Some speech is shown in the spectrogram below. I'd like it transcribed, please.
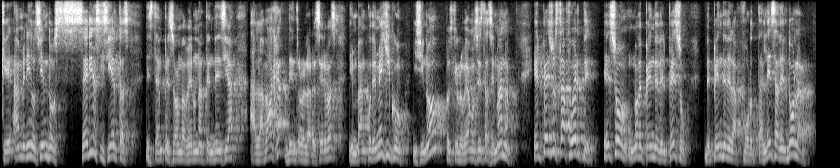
que han venido siendo serias y ciertas. Está empezando a haber una tendencia a la baja dentro de las reservas en Banco de México. Y si no, pues que lo veamos esta semana. El peso está fuerte. Eso no depende del peso, depende de la fortaleza del dólar.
